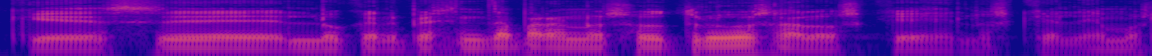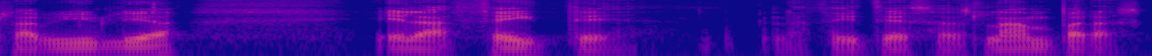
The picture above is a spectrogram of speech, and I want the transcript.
que es eh, lo que representa para nosotros, a los que, los que leemos la Biblia, el aceite, el aceite de esas lámparas,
